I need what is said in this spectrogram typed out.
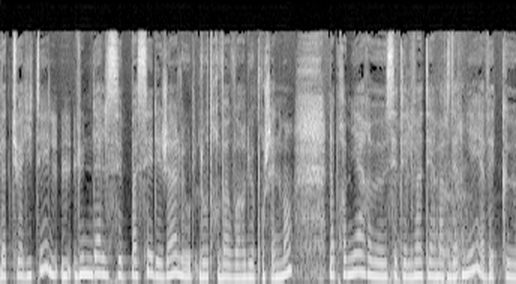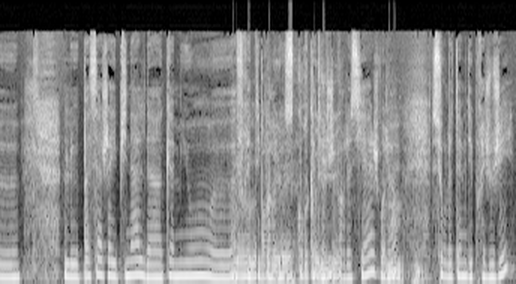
d'actualité. L'une d'elles s'est passée déjà, l'autre va avoir lieu prochainement. La première, euh, c'était le 21 mars dernier avec euh, le passage à Épinal d'un camion euh, affrété par le secours catholique par le siège, voilà, mm. sur le thème des préjugés.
